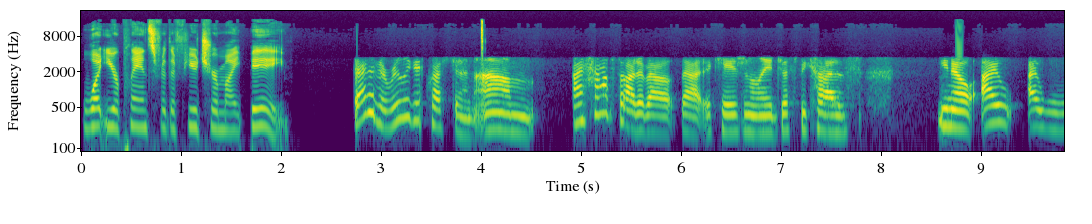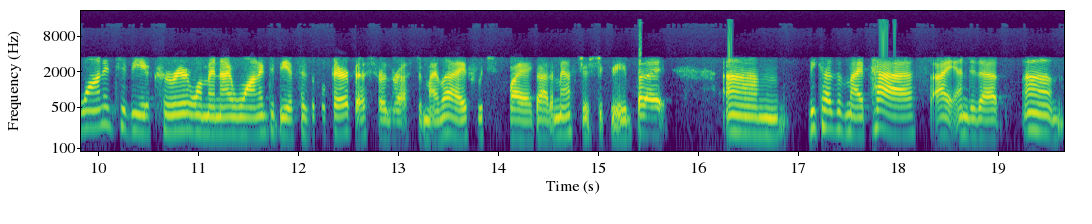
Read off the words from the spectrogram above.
What your plans for the future might be. That is a really good question. Um, I have thought about that occasionally, just because you know, I I wanted to be a career woman. I wanted to be a physical therapist for the rest of my life, which is why I got a master's degree. But um, because of my past, I ended up um,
